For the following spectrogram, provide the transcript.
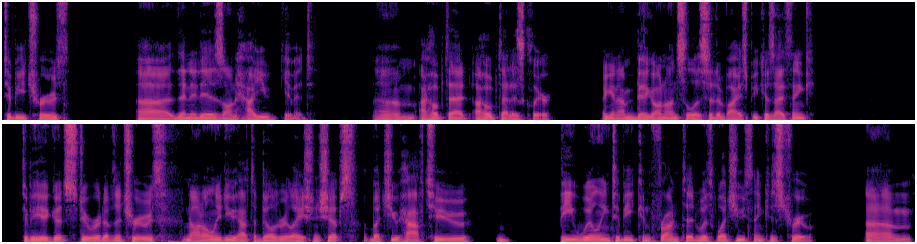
to be truth uh, than it is on how you give it. Um, I hope that I hope that is clear. Again, I'm big on unsolicited advice because I think to be a good steward of the truth, not only do you have to build relationships, but you have to be willing to be confronted with what you think is true. Um,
